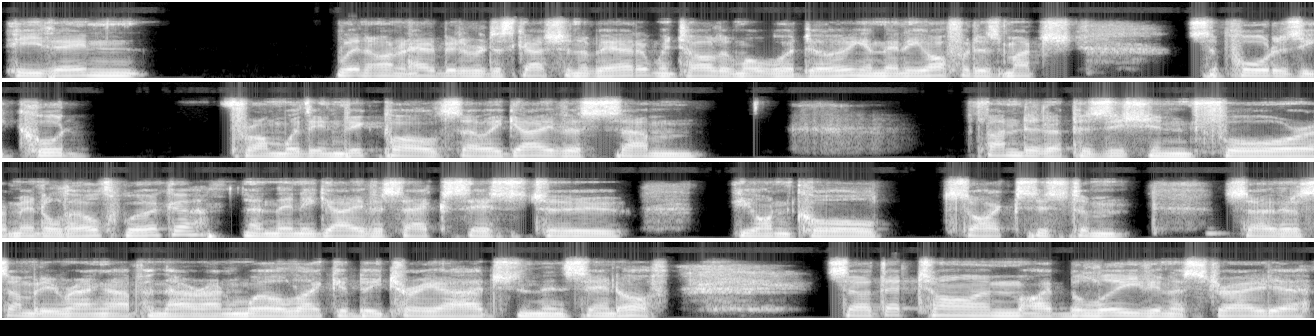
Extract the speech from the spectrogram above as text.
he then went on and had a bit of a discussion about it. We told him what we were doing, and then he offered as much support as he could from within VicPol. So he gave us um, funded a position for a mental health worker, and then he gave us access to the on-call psych system, so that if somebody rang up and they were unwell, they could be triaged and then sent off. So at that time, I believe in Australia,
